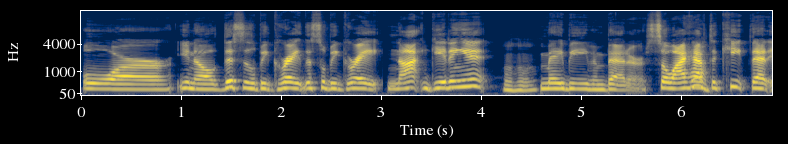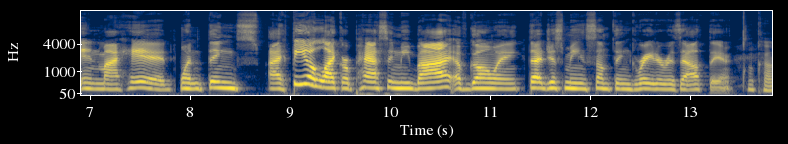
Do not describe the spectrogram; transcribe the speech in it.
or you know this will be great this will be great not getting it mm-hmm. maybe even better so i have yeah. to keep that in my head when things i feel like are passing me by of going that just means something greater is out there okay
